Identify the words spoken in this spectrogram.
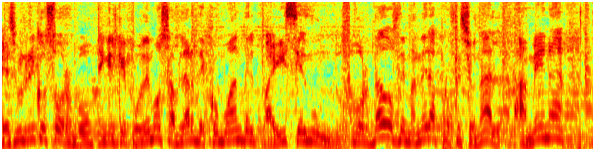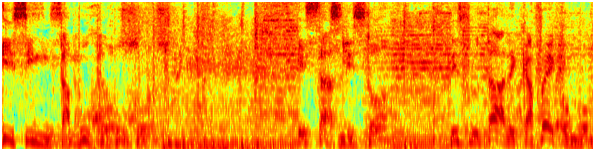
Es un rico sorbo en el que podemos hablar de cómo anda el país y el mundo, abordados de manera profesional, amena y sin tapujos. ¿Estás listo? Disfruta de café con vos.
